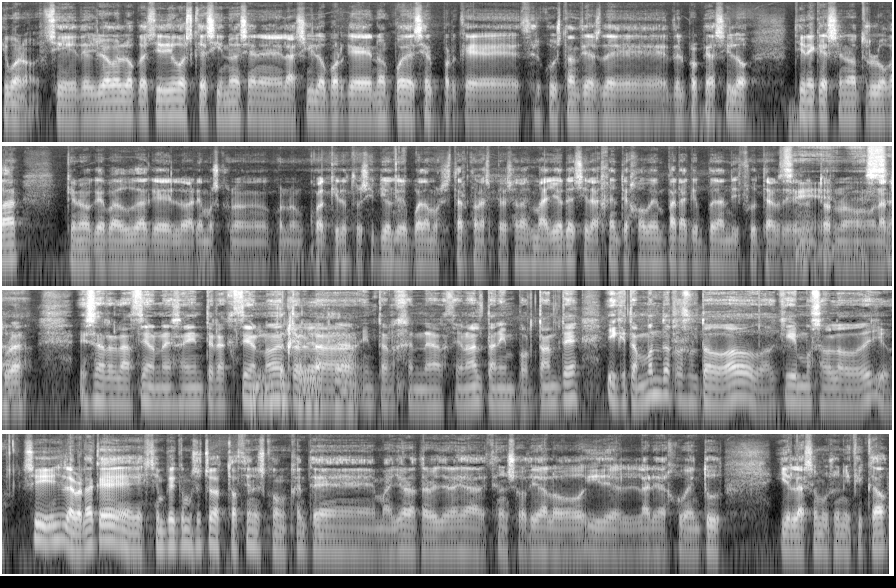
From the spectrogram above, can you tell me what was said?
y bueno, sí, yo lo que sí digo es que si no es en el asilo porque no puede ser porque circunstancias del propio asilo tiene que ser en otro lugar, que no quepa duda que lo haremos con, cualquier otro sitio que podamos estar con las personas mayores y la gente joven para que puedan disfrutar del entorno natural esa relación, esa interacción ¿no? entre la intergeneracional tan importante y que tan buen resultado dado. Aquí hemos hablado de ello. Sí, la verdad que siempre que hemos hecho actuaciones con gente mayor a través de la dirección social y del área de juventud, juventud y las hemos unificado,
